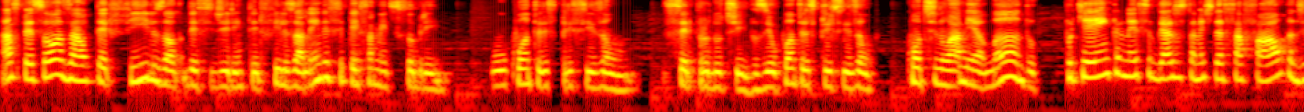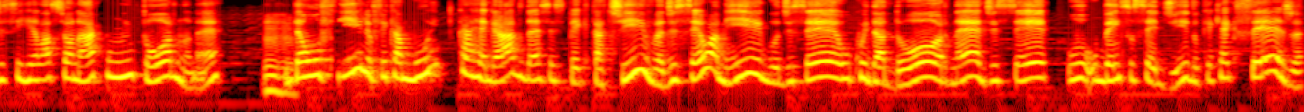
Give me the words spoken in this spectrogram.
As pessoas ao ter filhos, ao decidirem ter filhos, além desse pensamento sobre o quanto eles precisam ser produtivos e o quanto eles precisam continuar me amando, porque entra nesse lugar justamente dessa falta de se relacionar com o entorno, né? Uhum. Então o filho fica muito carregado dessa expectativa de ser o amigo, de ser o cuidador, né? De ser o, o bem-sucedido, o que quer que seja.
